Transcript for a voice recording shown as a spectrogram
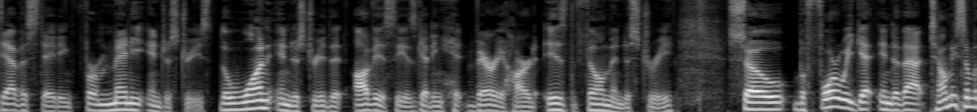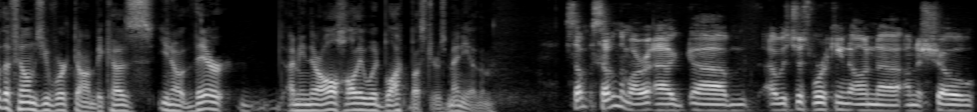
devastating for many industries. The one industry that obviously is getting hit very hard is the film industry. So before we get into that, tell me some of the films you've worked on because you know they're, I mean, they're all Hollywood blockbusters. Many of them. Some some of them are. Uh, um, I was just working on uh, on a show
